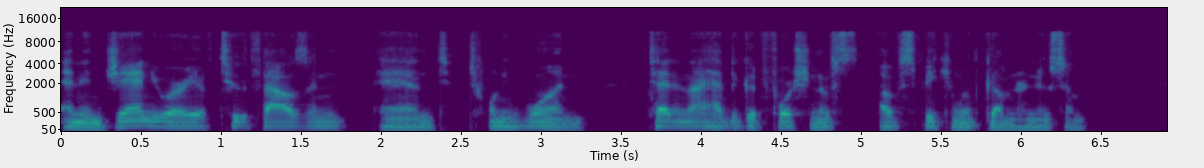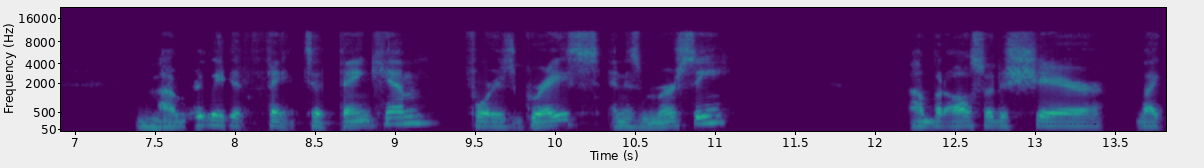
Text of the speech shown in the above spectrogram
And in January of 2021, Ted and I had the good fortune of, of speaking with Governor Newsom, mm. uh, really to, th- to thank him for his grace and his mercy, um, but also to share like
